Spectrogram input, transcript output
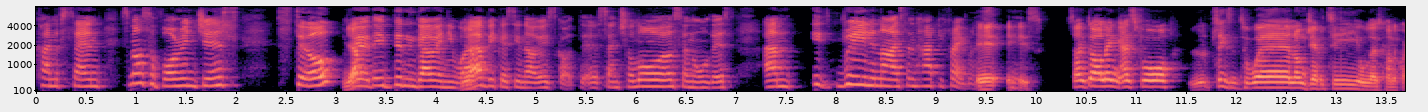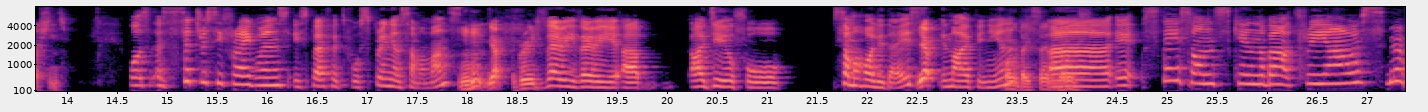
kind of scent. smells of oranges. Still. Yep. It didn't go anywhere Yep. because you know it's got the essential oils and all this. Um, it's really nice and happy fragrance. It is. So, darling, as for season to wear, longevity, all those kind of questions. Well, a citrusy fragrance is perfect for spring and summer months. hmm Yep, agreed. Very, very uh, ideal for summer holidays. Yep. In my opinion. Holiday scent, nice. Uh, it stays on skin about three hours. Yeah,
